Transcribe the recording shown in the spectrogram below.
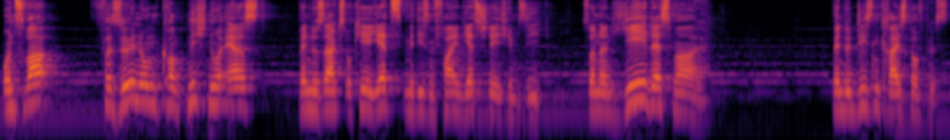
Und zwar Versöhnung kommt nicht nur erst, wenn du sagst, okay, jetzt mit diesem Feind, jetzt stehe ich im Sieg, sondern jedes Mal, wenn du diesen Kreislauf bist,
